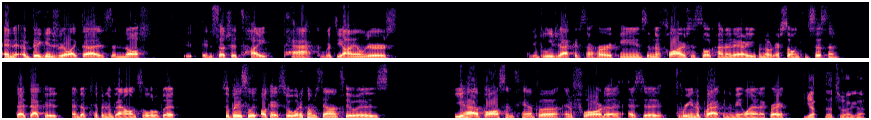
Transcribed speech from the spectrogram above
And a big injury like that is enough in such a tight pack with the Islanders, the Blue Jackets, the Hurricanes, and the Flyers are still kind of there, even though they're so inconsistent. That that could end up tipping the balance a little bit. So basically, okay. So what it comes down to is you have Boston, Tampa, and Florida as the three in the bracket in the Atlantic, right? Yep, that's what I got.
